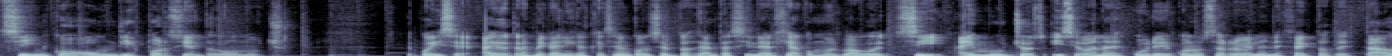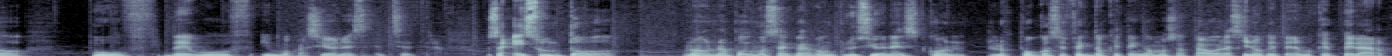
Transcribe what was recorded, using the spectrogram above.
5 o un 10% como mucho. Después dice, ¿hay otras mecánicas que sean conceptos de alta sinergia como el Bubble? Sí, hay muchos y se van a descubrir cuando se revelen efectos de estado, buff, debuff, invocaciones, etc. O sea, es un todo. No, no podemos sacar conclusiones con los pocos efectos que tengamos hasta ahora, sino que tenemos que esperar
